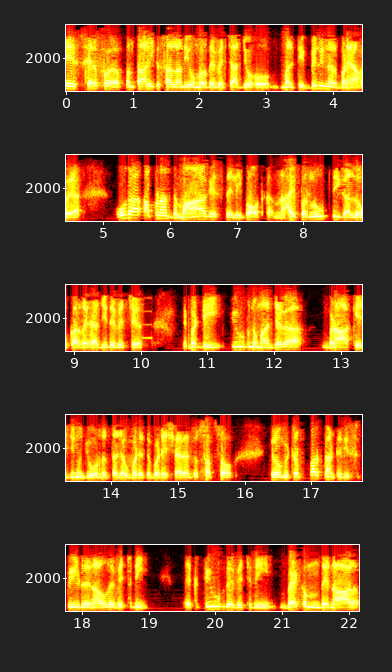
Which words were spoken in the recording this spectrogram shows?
ਇਹ ਸਿਰਫ 45 ਸਾਲਾਂ ਦੀ ਉਮਰ ਦੇ ਵਿੱਚ ਅੱਜ ਉਹ ਮਲਟੀ ਬਿਲੀਅਨਰ ਬਣਿਆ ਹੋਇਆ। ਉਹਦਾ ਆਪਣਾ ਦਿਮਾਗ ਇਸ ਦੇ ਲਈ ਬਹੁਤ ਕੰਮ ਹੈ। ਹਾਈਪਰਲੂਪ ਦੀ ਗੱਲ ਉਹ ਕਰ ਰਿਹਾ ਜਿਹਦੇ ਵਿੱਚ ਵੱਡੀ ਟਿਊਬ ਨੁਮਾ ਜਗ੍ਹਾ ਬਣਾ ਕੇ ਜਿਹਨੂੰ ਜੋੜ ਦਿੱਤਾ ਜਾਊ ਬੜੇ ਤੇ ਬੜੇ ਸ਼ਹਿਰਾਂ ਤੋਂ 700 ਕਿਲੋਮੀਟਰ ਪਰ ਘੰਟੇ ਦੀ ਸਪੀਡ ਦੇ ਨਾਲ ਉਹਦੇ ਵਿੱਚ ਦੀ, ਇੱਕ ਟਿਊਬ ਦੇ ਵਿੱਚ ਦੀ ਬੈਕਮ ਦੇ ਨਾਲ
